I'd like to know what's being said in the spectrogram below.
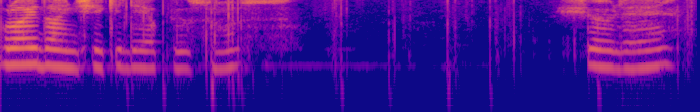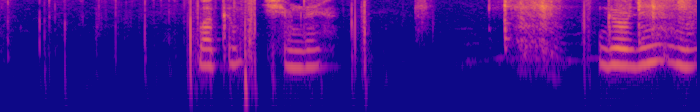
Burayı da aynı şekilde yapıyorsunuz. Şöyle. Bakın şimdi. Gördünüz mü?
